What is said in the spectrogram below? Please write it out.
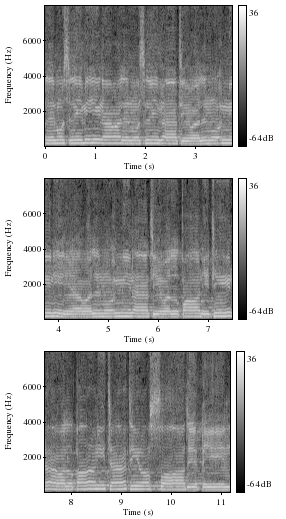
إن المسلمين والمسلمات والمؤمنين والمؤمنات والقانتين والقانتات والصادقين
